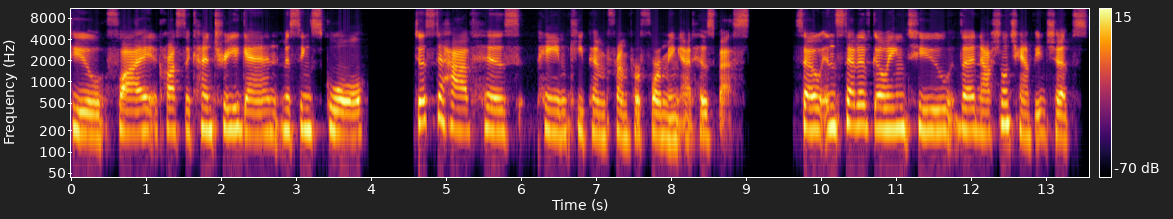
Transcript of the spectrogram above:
to fly across the country again, missing school, just to have his pain keep him from performing at his best. So instead of going to the national championships,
